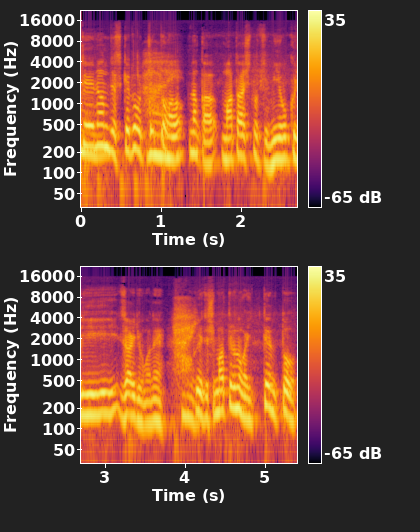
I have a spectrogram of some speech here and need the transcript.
提なんですけど、ちょっとなんかまた一つ見送り材料がね、はい、増えてしまってるのが一点と、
